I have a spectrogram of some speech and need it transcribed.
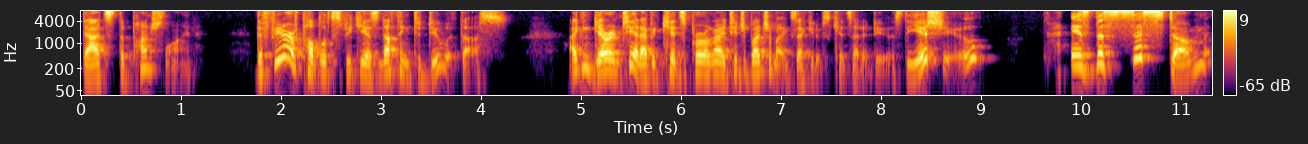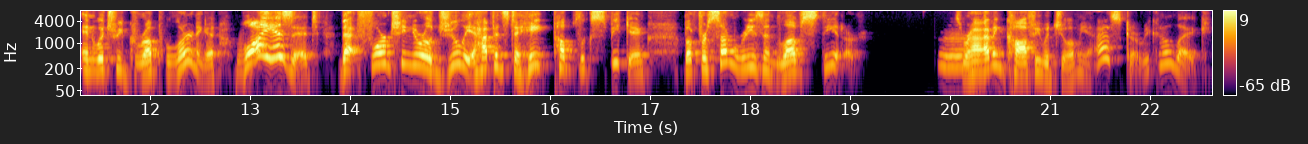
that's the punchline. The fear of public speaking has nothing to do with us. I can guarantee it. I have a kids program. I teach a bunch of my executives kids how to do this. The issue is the system in which we grew up learning it. Why is it that 14 year old Julia happens to hate public speaking, but for some reason loves theater? So we're having coffee with Julia. and We ask her, we go like,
